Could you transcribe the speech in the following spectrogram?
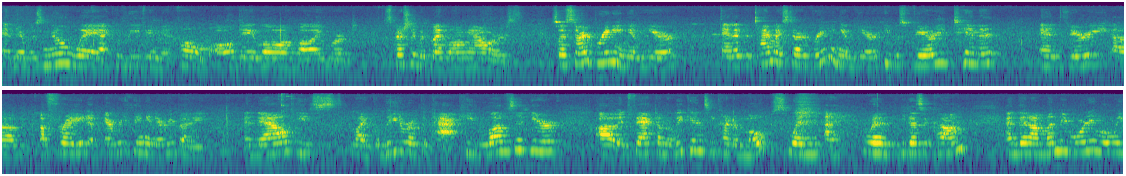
And there was no way I could leave him at home all day long while I worked, especially with my long hours. So I started bringing him here. And at the time I started bringing him here, he was very timid and very um, afraid of everything and everybody. And now he's like the leader of the pack. He loves it here. Uh, in fact, on the weekends he kind of mopes when I, when he doesn't come. And then on Monday morning when we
